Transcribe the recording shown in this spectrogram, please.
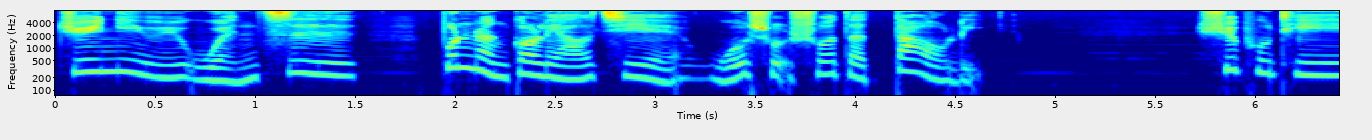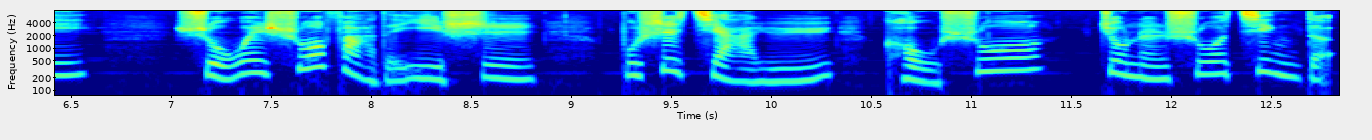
拘泥于文字，不能够了解我所说的道理。须菩提，所谓说法的意思，不是假于口说就能说尽的。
